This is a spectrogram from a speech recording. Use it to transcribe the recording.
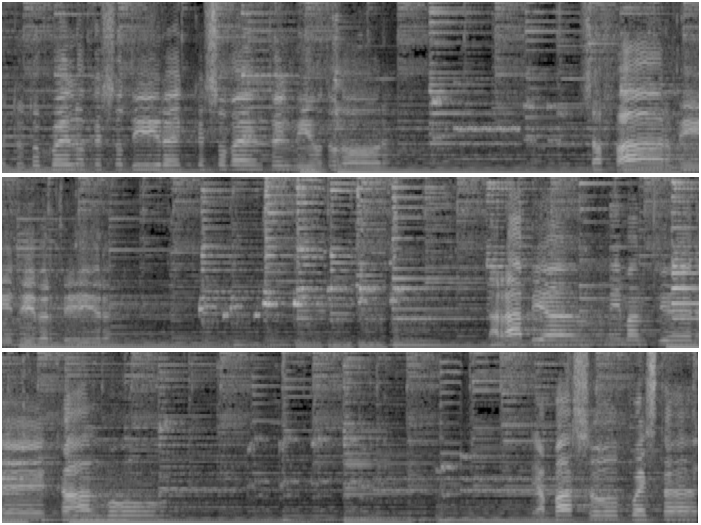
E tutto quello che so dire, che sovente il mio dolore, sa farmi divertire Rabbia mi mantiene calmo e abbasso questa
